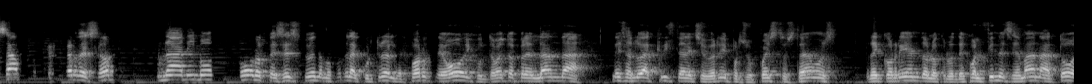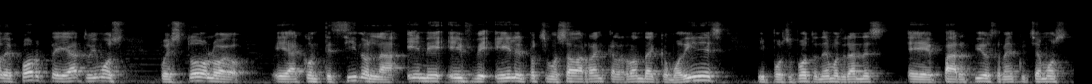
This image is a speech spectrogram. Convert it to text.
Regresamos. Recuerda, somos Unánimo Deportes. Esto es lo mejor de la cultura del deporte hoy. Junto a Beto Pérez Landa, le saluda Cristian Echeverría por supuesto estamos recorriendo lo que nos dejó el fin de semana, todo deporte. Ya tuvimos pues todo lo eh, acontecido en la NFL. El próximo sábado arranca la ronda de comodines y por supuesto tendremos grandes eh, partidos. También escuchamos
